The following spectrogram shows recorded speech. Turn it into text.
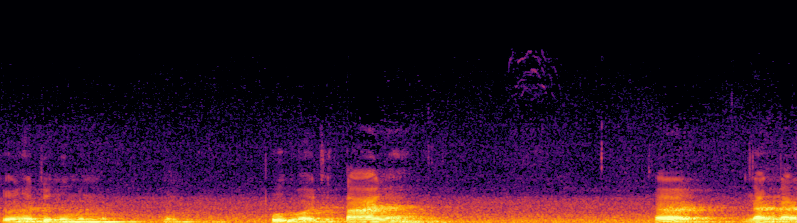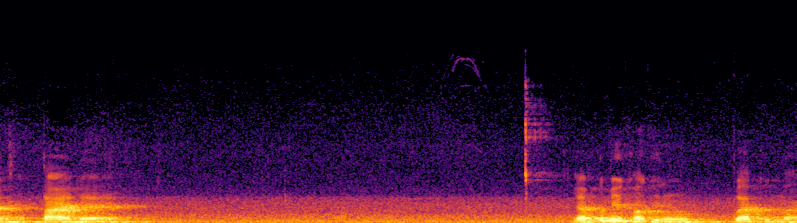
จนถึงจุดหนึ่งมันมันพูดว่าจะตายแล้ว ถ้านั่งนานตายแน่แล้วมันก็มีความคิดหนึ่งแวบขึ้นมา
